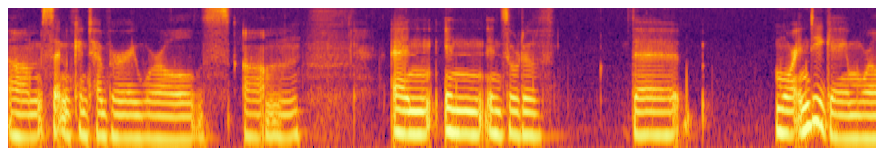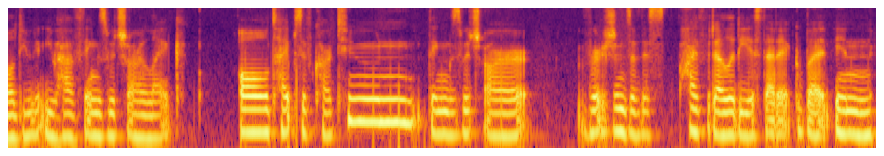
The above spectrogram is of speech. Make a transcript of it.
um, set in contemporary worlds, um, and in in sort of the more indie game world, you you have things which are like all types of cartoon, things which are versions of this high fidelity aesthetic, but in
